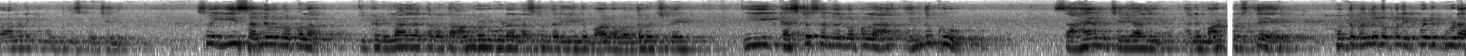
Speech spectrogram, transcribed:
ప్రాణానికి ముప్పు తీసుకొచ్చింది. సో ఈ సమయం లోపల ఇక్కడ ఇలాగ తర్వాత ఆంధ్రలో కూడా నష్టం జరిగింది బాగా వరదలు వచ్చినాయి. ఈ కష్ట సమయం లోపల ఎందుకు సహాయం చేయాలి అనే మాట వస్తే కొంతమంది లోపల ఇప్పటికి కూడా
